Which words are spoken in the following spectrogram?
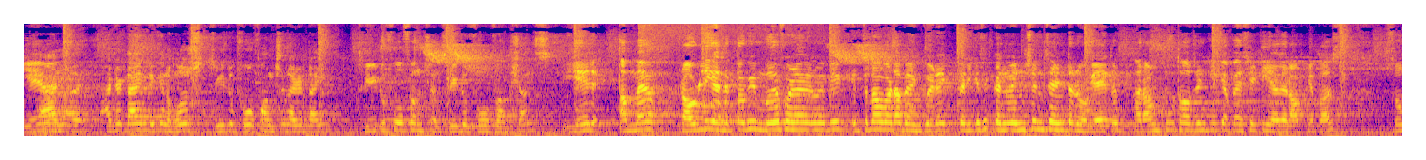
ये and uh, at a time we can host three to four functions at a time. Three to four function three to four functions. ये अब मैं प्राउडली कह सकता हूँ कि मुजफ्फरनगर में भी इतना बड़ा बैंकुएट है एक तरीके से कन्वेंशन सेंटर हो गया है। तो अराउंड 2000 की कैपेसिटी है अगर आपके पास। सो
